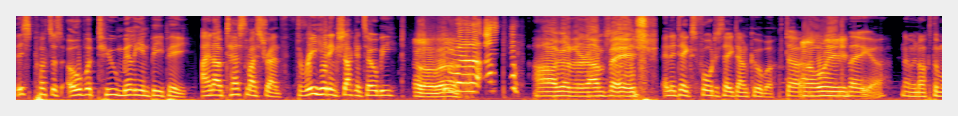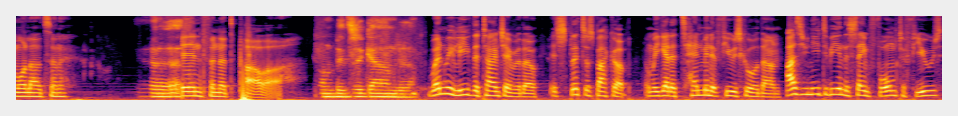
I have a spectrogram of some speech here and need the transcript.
This puts us over 2 million BP. I now test my strength. 3 hitting Shaq and Toby. Hello there. Oh, I got a rampage. And it takes 4 to take down Kuba. So, Oh, wait. there you go. Now we knock them all out, sonny. Uh, Infinite power. on bit When we leave the time chamber though, it splits us back up and we get a 10 minute fuse cooldown. As you need to be in the same form to fuse,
